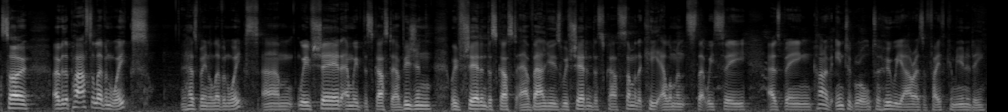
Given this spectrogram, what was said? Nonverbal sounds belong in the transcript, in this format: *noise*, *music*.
So, over the past 11 weeks, it has been 11 weeks, um, we've shared and we've discussed our vision, we've shared and discussed our values, we've shared and discussed some of the key elements that we see as being kind of integral to who we are as a faith community.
